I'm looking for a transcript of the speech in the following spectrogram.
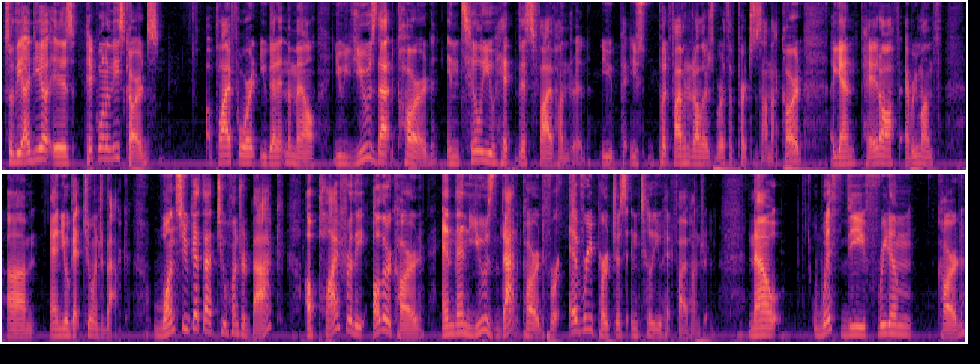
so the idea is pick one of these cards apply for it you get it in the mail. You use that card until you hit this 500 you you put $500 worth of purchase on that card. Again pay it off every month um, and you'll get 200 back. Once you get that 200 back apply for the other card and then use that card for every purchase until you hit 500 now with the freedom card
